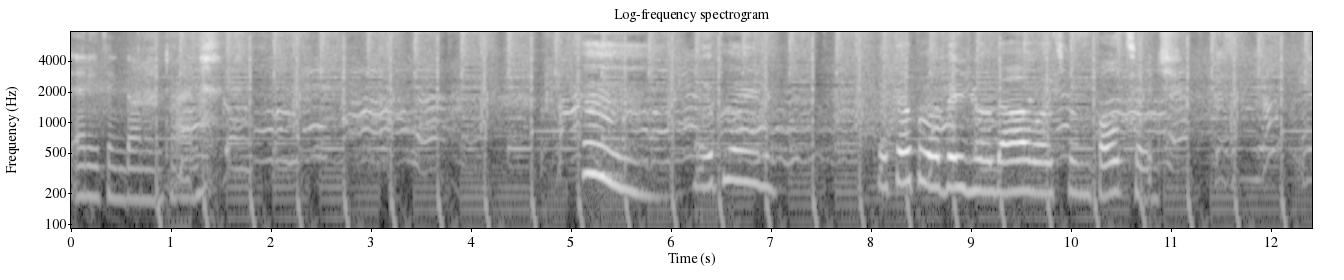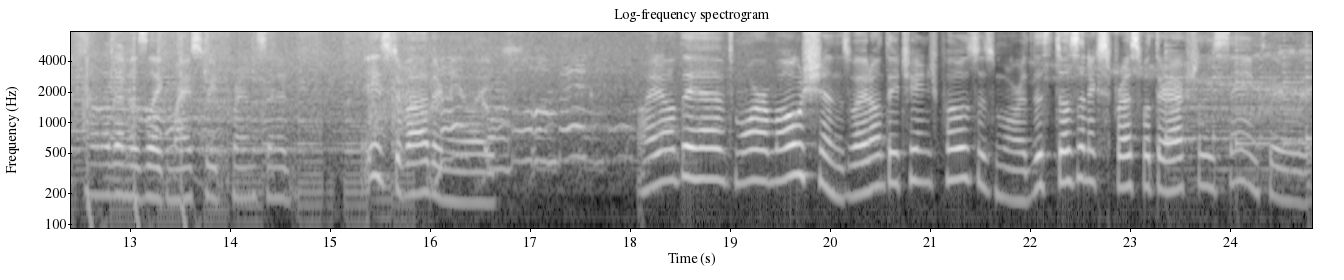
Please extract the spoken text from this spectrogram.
anything done in time. I played a couple of visual novels from Voltage. One of them is like My Sweet Prince, and it, it used to bother me, like, why don't they have more emotions? Why don't they change poses more? This doesn't express what they're actually saying clearly.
